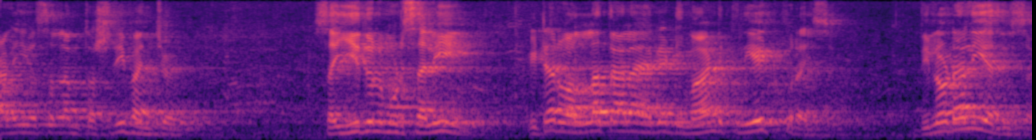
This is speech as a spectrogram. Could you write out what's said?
আলী আসাল্লাম তশরিফ আনছেন সৈয়দুল মুরসালিন, এটারও আল্লাহ তালা আগে ডিমান্ড ক্রিয়েট করাইছে। দিলডালিয়া দিছে।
